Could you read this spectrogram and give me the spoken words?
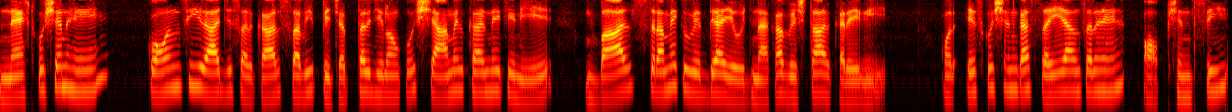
next question है, कौन सी राज्य सरकार सभी पिचहत्तर जिलों को शामिल करने के लिए बाल श्रमिक विद्या योजना का विस्तार करेगी? और इस क्वेश्चन का सही आंसर है ऑप्शन सी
